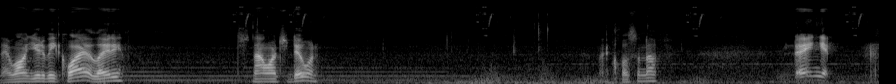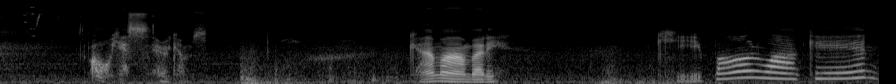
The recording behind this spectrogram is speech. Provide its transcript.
They want you to be quiet, lady. It's not what you're doing. Am I close enough? Dang it! Oh, yes, here he comes. Come on, buddy. Keep on walking.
